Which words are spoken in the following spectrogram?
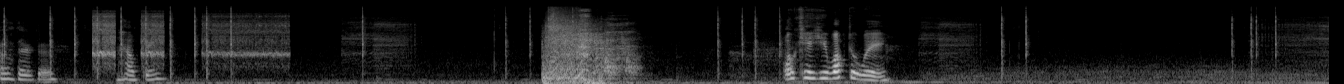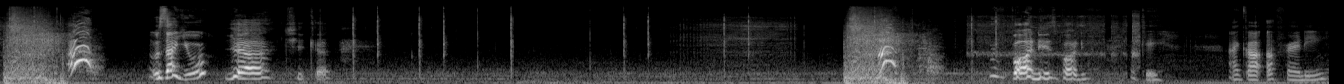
Oh, there we go. I'm helping. Okay, he walked away. Ah! Was that you? Yeah, Chica. Ah! Bonnie's body. Okay, I got a Freddy.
